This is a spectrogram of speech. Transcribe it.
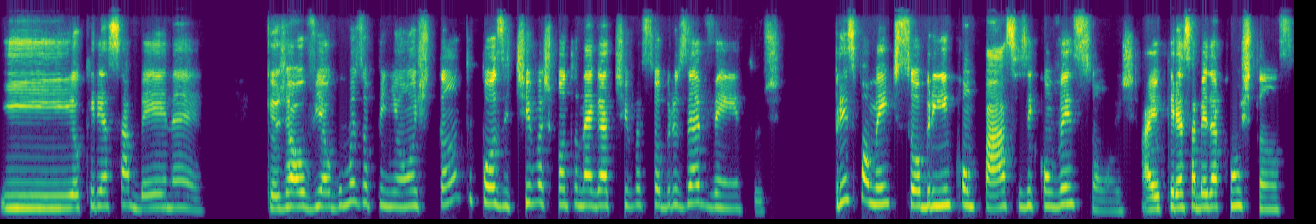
E eu queria saber, né, que eu já ouvi algumas opiniões, tanto positivas quanto negativas, sobre os eventos, principalmente sobre incompassos e convenções. Aí eu queria saber da Constância.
